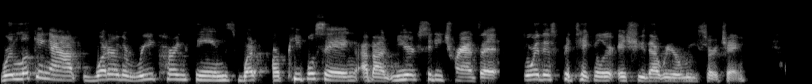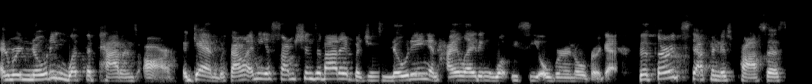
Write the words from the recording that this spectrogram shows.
We're looking at what are the recurring themes, what are people saying about New York City transit for this particular issue that we are researching. And we're noting what the patterns are. Again, without any assumptions about it, but just noting and highlighting what we see over and over again. The third step in this process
